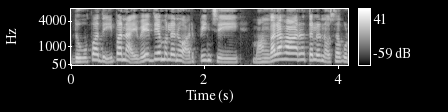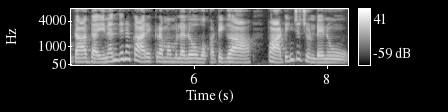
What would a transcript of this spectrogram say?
ధూపదీప నైవేద్యములను అర్పించి మంగళహారతులు నొసగుట దైనందిన కార్యక్రమములలో ఒకటిగా పాటించుచుండెను.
